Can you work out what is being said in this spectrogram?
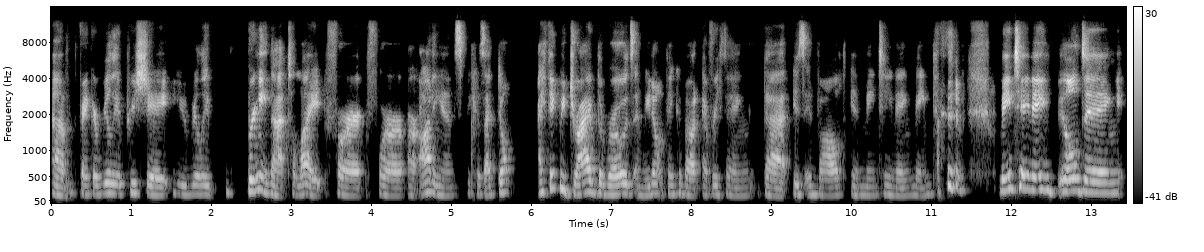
Um, Frank, I really appreciate you really bringing that to light for for our audience because I don't I think we drive the roads and we don't think about everything that is involved in maintaining, maintain, maintaining, building,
